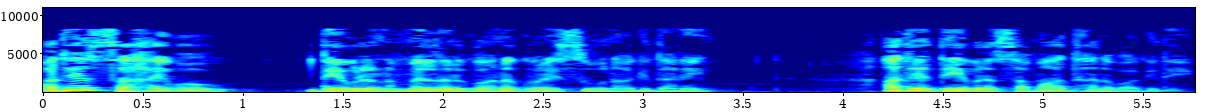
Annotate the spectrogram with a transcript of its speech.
ಅದೇ ಸಹಾಯವು ದೇವರು ನಮ್ಮೆಲ್ಲರಿಗೂ ಅನುಗ್ರಹಿಸುವನಾಗಿದ್ದಾನೆ ಅದೇ ದೇವರ ಸಮಾಧಾನವಾಗಿದೆ.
